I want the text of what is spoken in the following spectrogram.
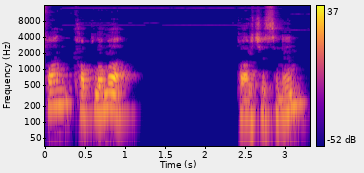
Fan kaplama parçasının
